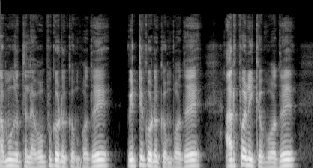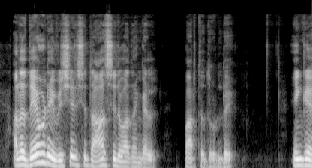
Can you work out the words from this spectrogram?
சமூகத்தில் ஒப்பு கொடுக்கும்போது விட்டு கொடுக்கும்போது அர்ப்பணிக்கும் போது அந்த தேவனுடைய விசேஷித்த ஆசீர்வாதங்கள் பார்த்தது உண்டு இங்கே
